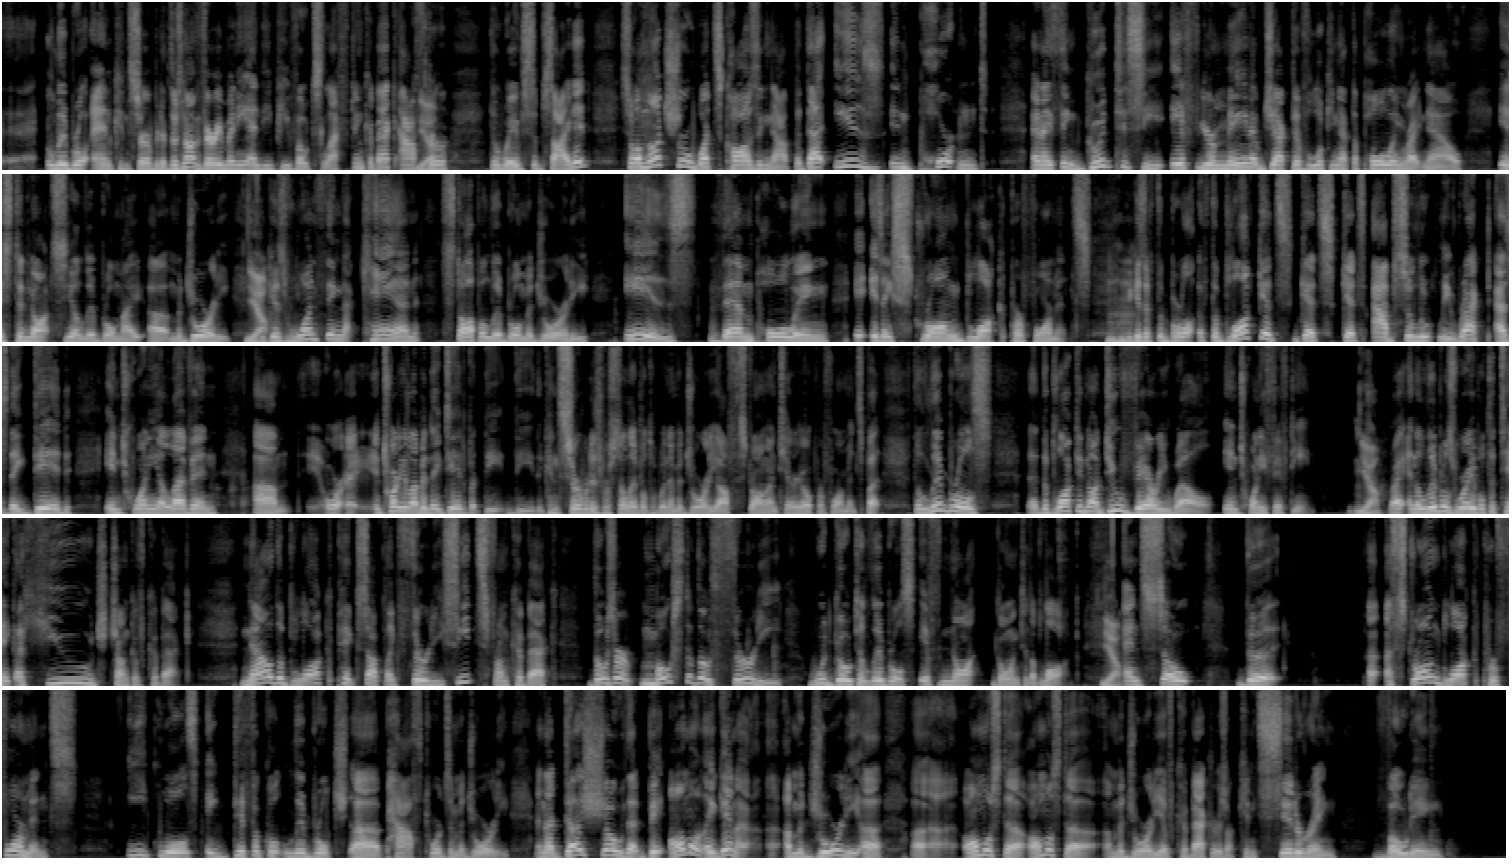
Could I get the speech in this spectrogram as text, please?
liberal and conservative. There's not very many NDP votes left in Quebec after yeah. the wave subsided. So I'm not sure what's causing that, but that is important and I think good to see if your main objective looking at the polling right now is to not see a liberal mi- uh, majority. Yeah. Because one thing that can stop a liberal majority is them polling is a strong bloc performance mm-hmm. because if the bloc if the bloc gets gets gets absolutely wrecked as they did in 2011 um, or uh, in 2011 they did but the, the the conservatives were still able to win a majority off strong ontario performance. But the liberals uh, the bloc did not do very well in 2015 yeah. Right? And the liberals were able to take a huge chunk of quebec. Now the bloc picks up like 30 seats from quebec. Those are most of those 30 would go to liberals if not going to the bloc. Yeah. And so the a, a strong bloc performance equals a difficult liberal uh, path towards a majority, and that does show that ba- almost again a, a majority, uh, uh, almost a almost a, a majority of Quebecers are considering voting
